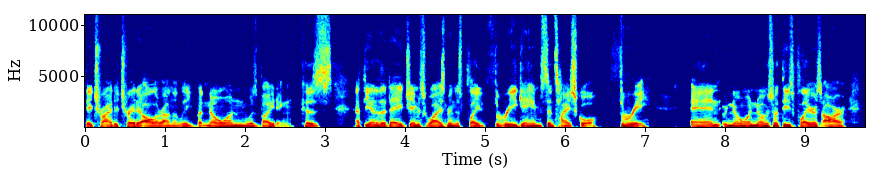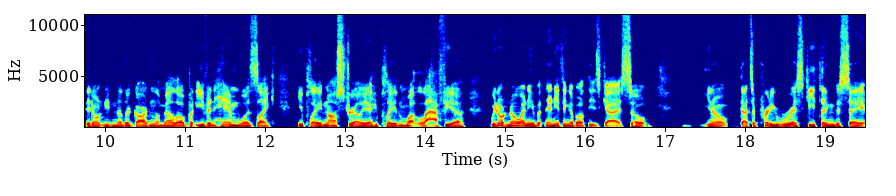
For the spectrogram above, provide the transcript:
They tried to trade it all around the league, but no one was biting because at the end of the day, James Wiseman has played three games since high school. Three and no one knows what these players are. They don't need another Garden Lamelo, but even him was like he played in Australia, he played in what Latvia. We don't know any anything about these guys, so you know that's a pretty risky thing to say.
